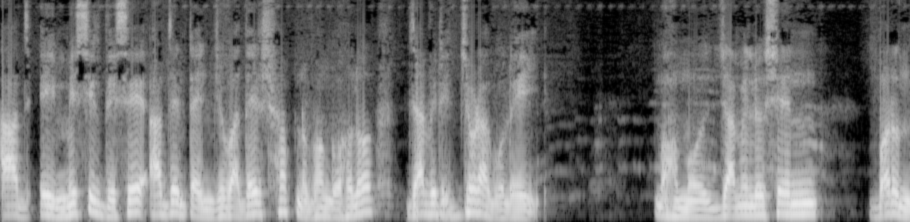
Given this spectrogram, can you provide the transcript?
আজ এই মেসির দেশে আর্জেন্টাইন যুবাদের স্বপ্নভঙ্গ হল জাভিরির জোড়া গোলেই। মোহাম্মদ জামিল হোসেন, বরন্দ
